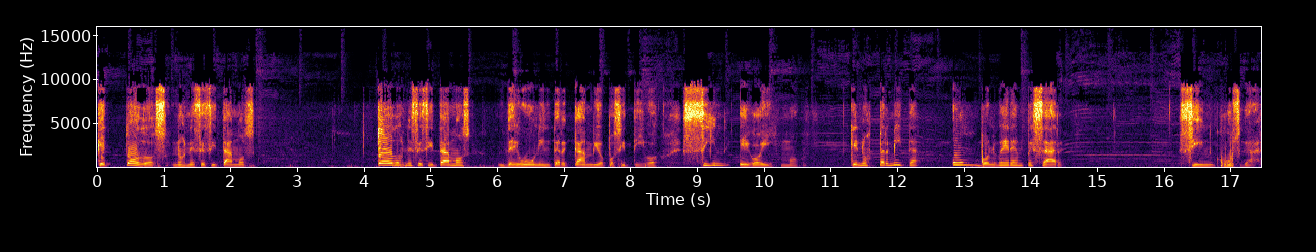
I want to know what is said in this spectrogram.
que todos nos necesitamos, todos necesitamos de un intercambio positivo, sin egoísmo, que nos permita un volver a empezar sin juzgar,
